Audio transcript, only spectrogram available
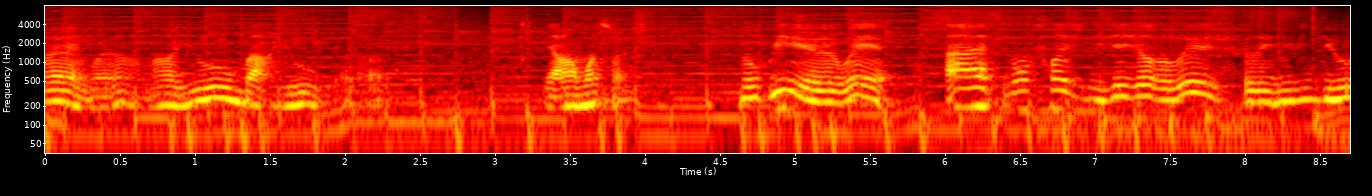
Ouais, voilà, Mario, Mario, il y a un mois sur Donc oui, euh, ouais. Ah, c'est bon, je crois que je disais genre, ouais, je ferai une vidéo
